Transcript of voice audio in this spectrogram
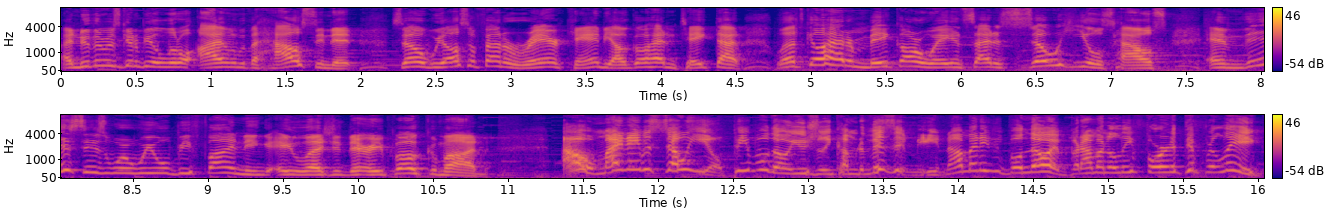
I knew there was going to be a little island with a house in it. So we also found a rare candy. I'll go ahead and take that. Let's go ahead and make our way inside of Soheel's house. And this is where we will be finding a legendary Pokemon. Oh, my name is Soheel. People don't usually come to visit me. Not many people know it, but I'm gonna leave for in a different league.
